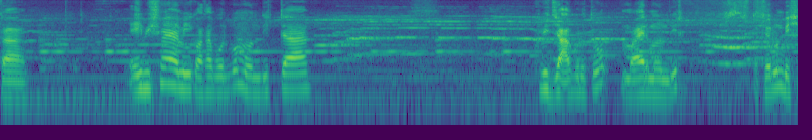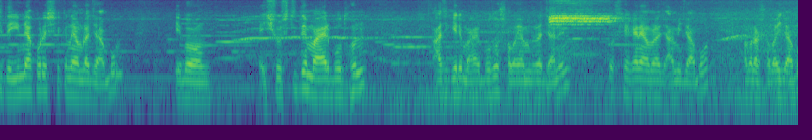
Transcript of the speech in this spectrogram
তা এই বিষয়ে আমি কথা বলব, মন্দিরটা খুবই জাগ্রত মায়ের মন্দির। চলুন বেশি দেরি না করে সেখানে আমরা যাব। এবং এই ষষ্ঠীতে মায়ের বোধন, আজকের মায়ের বোধন সবাই আমরা জানেন, তো সেখানে আমরা আমি যাব, আমরা সবাই যাব।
